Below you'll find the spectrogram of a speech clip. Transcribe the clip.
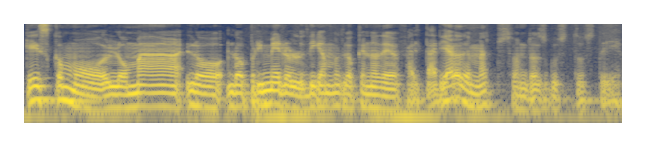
que es como lo más, lo, lo primero, lo, digamos, lo que no debe faltar. Ya lo demás pues, son los gustos de,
